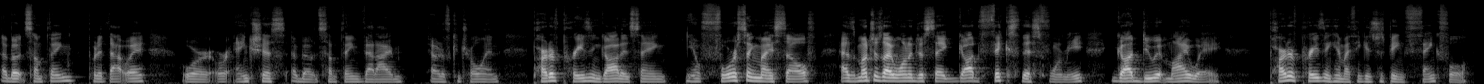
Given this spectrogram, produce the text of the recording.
about something, put it that way, or or anxious about something that I'm out of control in. Part of praising God is saying, you know, forcing myself as much as I want to just say, God, fix this for me, God, do it my way. Part of praising Him, I think, is just being thankful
